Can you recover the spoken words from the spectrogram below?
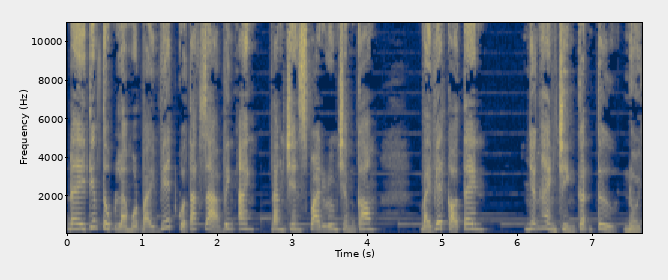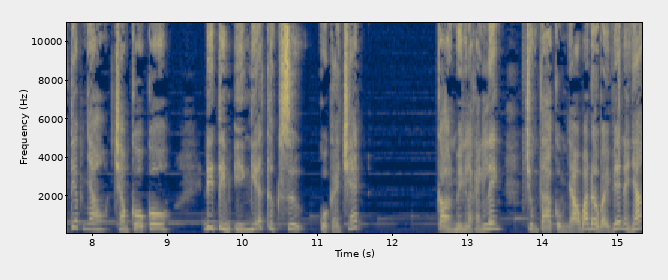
Đây tiếp tục là một bài viết của tác giả Vinh Anh đăng trên spiderroom.com. Bài viết có tên Những hành trình cận tử nối tiếp nhau trong cô cô, đi tìm ý nghĩa thực sự của cái chết. Còn mình là Khánh Linh, chúng ta cùng nhau bắt đầu bài viết này nhé.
